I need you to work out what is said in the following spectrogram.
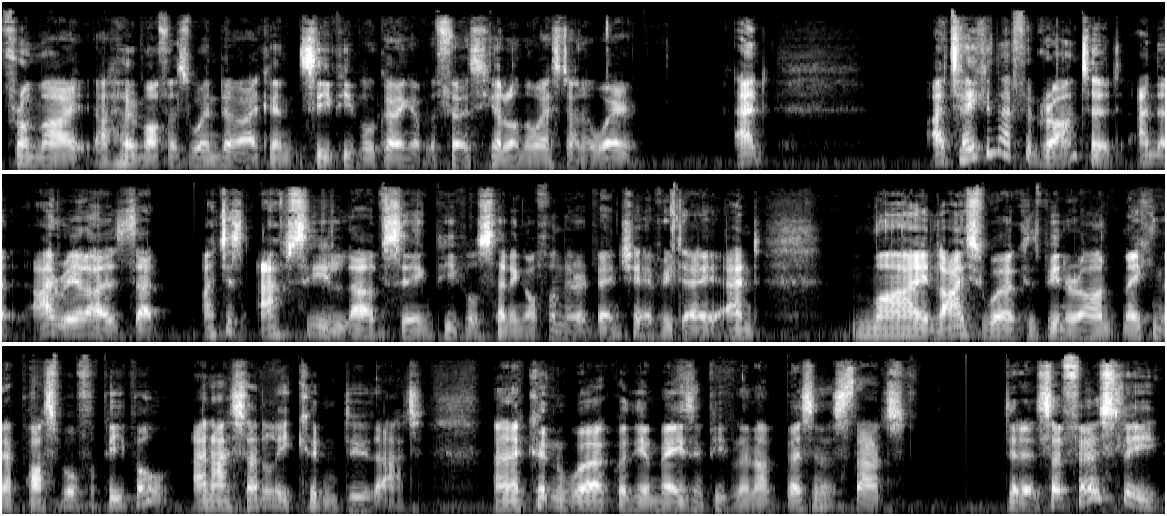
From my uh, home office window, I can see people going up the first hill on the West Highland Way. And I've taken that for granted. And I realized that I just absolutely love seeing people setting off on their adventure every day. And my life's work has been around making that possible for people. And I suddenly couldn't do that. And I couldn't work with the amazing people in our business that did it. So, firstly,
